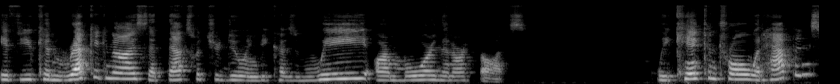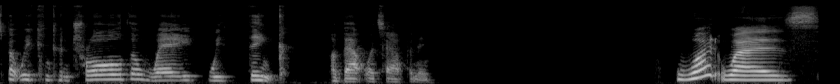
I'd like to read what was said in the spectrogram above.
if you can recognize that that's what you're doing, because we are more than our thoughts. We can't control what happens, but we can control the way we think about what's happening. What was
